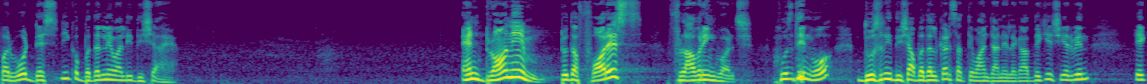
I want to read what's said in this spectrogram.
पर वो डेस्टिनी को बदलने वाली दिशा है। And drawn him to the forest flowering words उस दिन वो दूसरी दिशा बदलकर सत्यवान जाने लगा। आप देखिए शेरविंद एक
